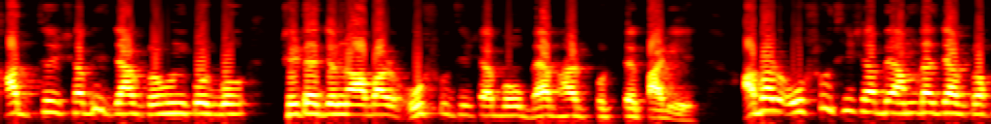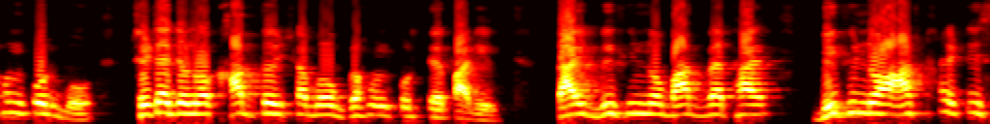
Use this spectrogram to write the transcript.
খাদ্য হিসাবে যা গ্রহণ করব, সেটার জন্য আবার ওষুধ হিসাবেও ব্যবহার করতে পারি। আবার ওষুধ হিসাবে আমরা যা গ্রহণ করব, সেটার জন্য খাদ্য হিসাবেও গ্রহণ করতে পারি। তাই বিভিন্ন বাত ব্যথায়, বিভিন্ন আর্থ্রাইটিস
